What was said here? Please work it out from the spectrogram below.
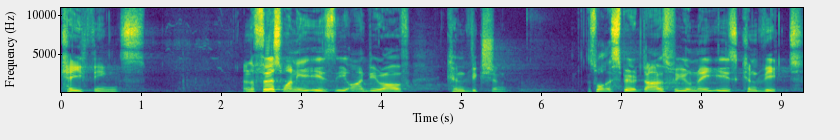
key things. And the first one is the idea of conviction. That's what the Spirit does for you and me is convict.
